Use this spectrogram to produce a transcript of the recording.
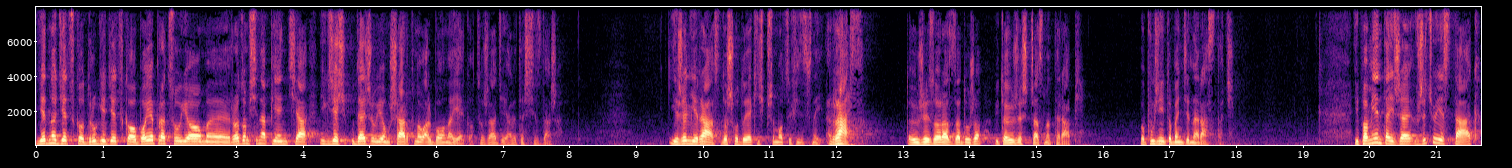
Jedno dziecko, drugie dziecko, oboje pracują, y, rodzą się napięcia i gdzieś uderzył ją, szarpnął albo ona jego, co rzadziej, ale też się zdarza. Jeżeli raz doszło do jakiejś przemocy fizycznej, raz, to już jest o raz za dużo i to już jest czas na terapię bo później to będzie narastać. I pamiętaj, że w życiu jest tak,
